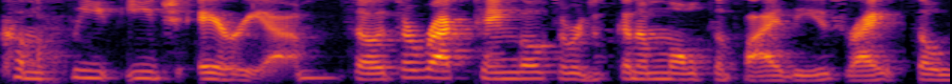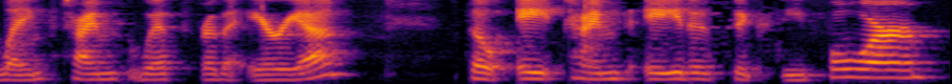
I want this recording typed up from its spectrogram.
complete each area. So it's a rectangle, so we're just going to multiply these, right? So length times width for the area. So 8 times 8 is 64.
